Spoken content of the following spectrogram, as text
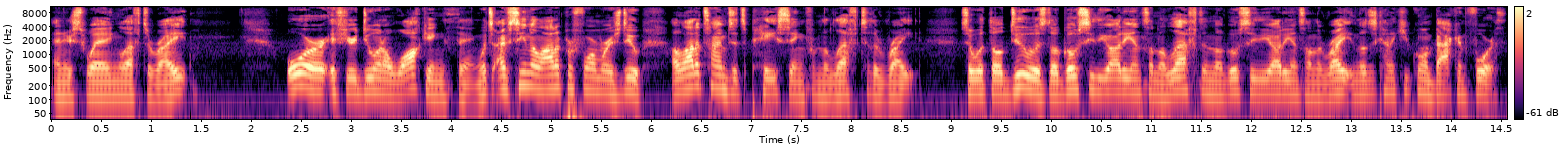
and you're swaying left to right, or if you're doing a walking thing, which I've seen a lot of performers do. A lot of times it's pacing from the left to the right. So what they'll do is they'll go see the audience on the left and they'll go see the audience on the right and they'll just kind of keep going back and forth.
